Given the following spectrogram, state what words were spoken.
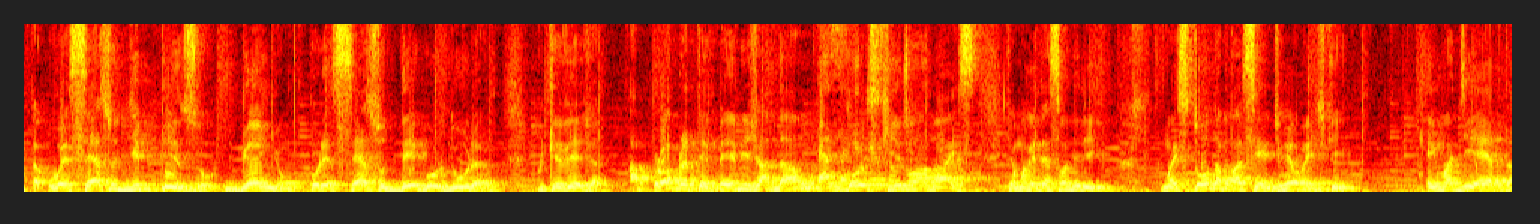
Então, o excesso de peso ganho por excesso de gordura, porque veja, a própria TPM já dá um 2 quilos a mais, que é uma retenção de líquido. Mas toda paciente realmente que tem uma dieta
